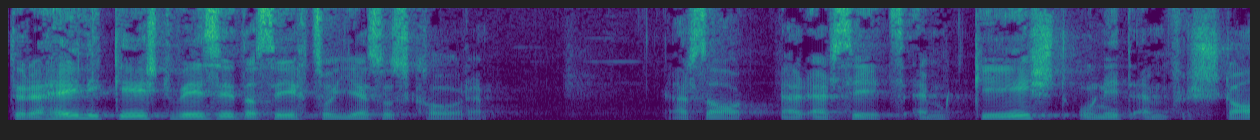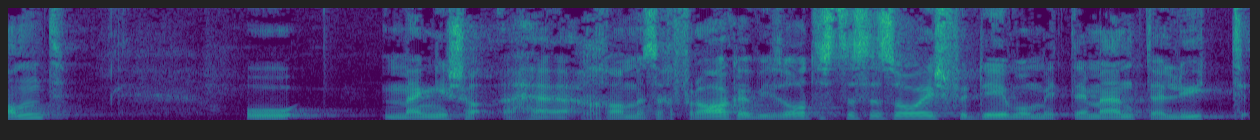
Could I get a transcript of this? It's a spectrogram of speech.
Durch den Heiligen Geist ich, dass ich zu Jesus gehöre. Er, sagt, er, er sieht es im Geist und nicht im Verstand. Und manchmal kann man sich fragen, wieso das so ist. Für die, die mit dementen Leuten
